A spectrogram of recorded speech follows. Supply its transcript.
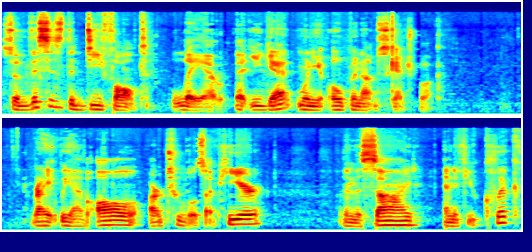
so this is the default layout that you get when you open up Sketchbook. Right, we have all our tools up here in the side, and if you click,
